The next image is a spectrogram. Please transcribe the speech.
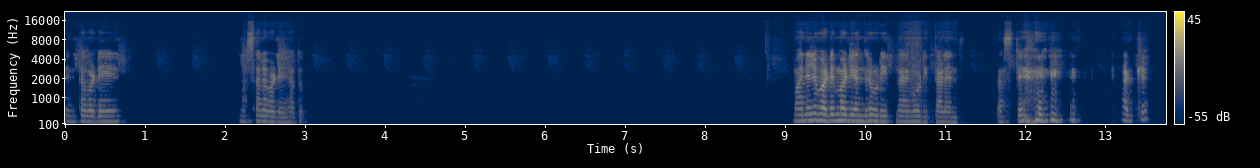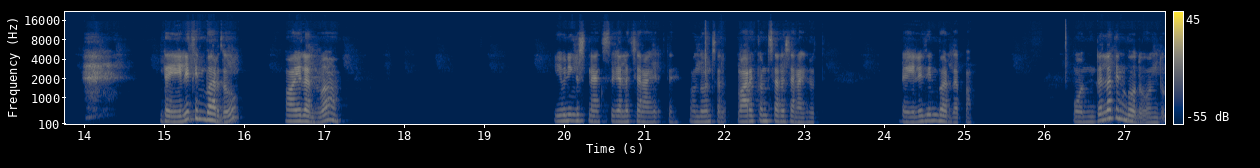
ಎಂಥ ವಡೆ? ಮಸಾಲ ವಡೆ ಅದು. ಮನೇಲಿ ವಡೆ ಮಾಡಿ ಅಂದರೆ ಹೊಡಿತ, ನನಗೆ ಹೊಡಿತಾಳೆ ಅಷ್ಟೇ. ಯಾಕೆ? ಡೈಲಿ ತಿನ್ನಬಾರ್ದು. ಆಯಿಲ್ ಅಲ್ವಾ? ಈವ್ನಿಂಗ್ ಸ್ನ್ಯಾಕ್ಸ್‌ಗೆಲ್ಲ ಚೆನ್ನಾಗಿರುತ್ತೆ. ಒಂದೊಂದು ಸಲ ವಾರಕ್ಕೆ ಒಂದು ಸಲ ಚೆನ್ನಾಗಿರುತ್ತೆ. ಡೈಲಿ ತಿನ್ನಬಾರ್ದಪ್ಪ. ಒಂದೆಲ್ಲ ತಿನ್ಬೋದು, ಒಂದು.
